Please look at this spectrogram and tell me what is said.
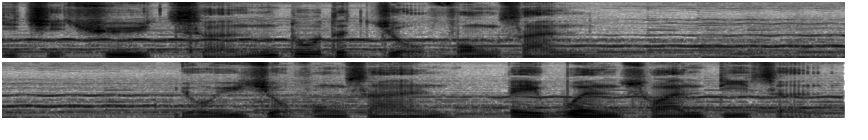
一起去成都的九峰山。由于九峰山被汶川地震。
